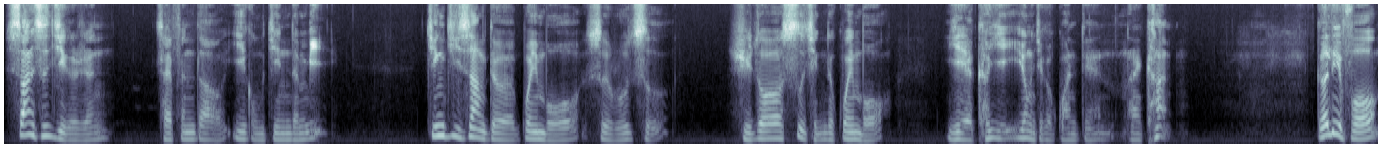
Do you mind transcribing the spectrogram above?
三十几个人才分到一公斤的米。经济上的规模是如此，许多事情的规模也可以用这个观点来看。格里佛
